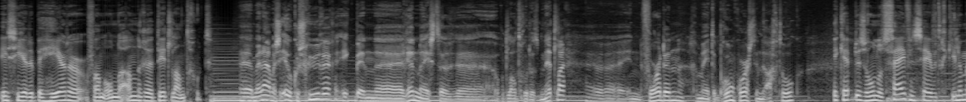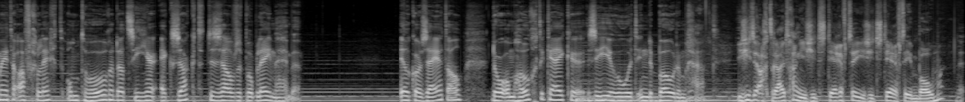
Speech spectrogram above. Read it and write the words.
is hier de beheerder van onder andere dit landgoed. Uh, mijn naam is Eelco Schurer. Ik ben uh, renmeester uh, op het landgoed het Metler in Vorden, gemeente Bronkhorst in de Achterhoek. Ik heb dus 175 kilometer afgelegd om te horen dat ze hier exact dezelfde problemen hebben. Ilko zei het al, door omhoog te kijken zie je hoe het in de bodem gaat. Je ziet de achteruitgang, je ziet sterfte, je ziet sterfte in bomen. eh,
